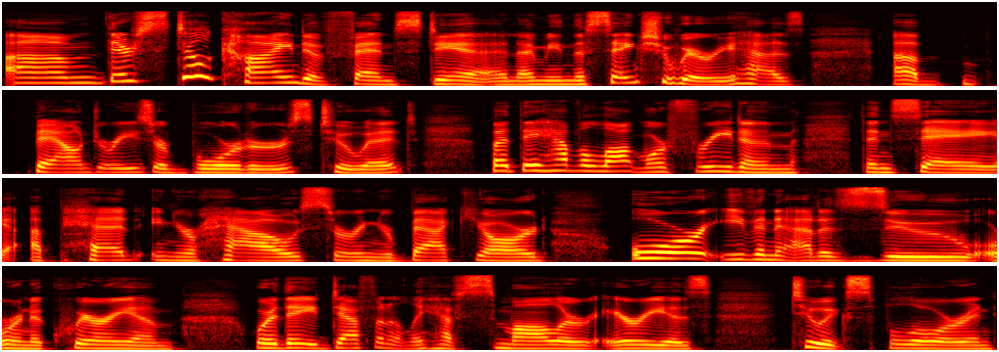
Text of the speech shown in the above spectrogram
Um, they're still kind of fenced in. I mean, the sanctuary has uh, boundaries or borders to it, but they have a lot more freedom than, say, a pet in your house or in your backyard or even at a zoo or an aquarium where they definitely have smaller areas to explore. And,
